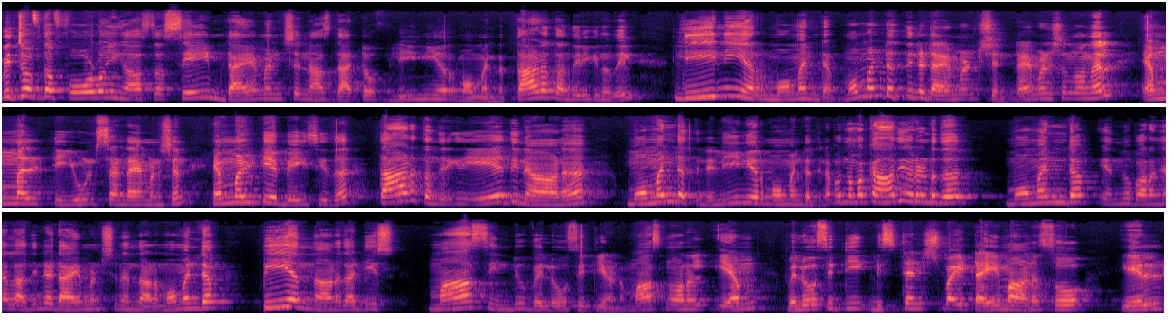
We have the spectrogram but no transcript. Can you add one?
which of the following as the same dimension as that of linear momentum താഴെ തന്നിരിക്കുന്നതിൽ ലീനിയർ മൊമെന്റം മൊമെന്റത്തിന്റെ ഡയമെൻഷൻ ഡയമെൻഷൻ എന്ന് പറഞ്ഞാൽ M L T units and dimension M L ടിയെ ബേസ് ചെയ്ത് താഴെ തന്നിരിക്കുന്നത് ഏതിനാണ് മൊമെന്റത്തിന്റെ ലീനിയർ മൊമെന്റത്തിന് അപ്പൊ നമുക്ക് ആദ്യം അറിയേണ്ടത് മൊമെന്റം എന്ന് പറഞ്ഞാൽ അതിന്റെ ഡയമെൻഷൻ എന്താണ്? മൊമെന്റം പി എന്നാണ്. That is mass into velocity ആണ്. മാസ് എന്ന് പറഞ്ഞാൽ M velocity distance by time ആണ്. So L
